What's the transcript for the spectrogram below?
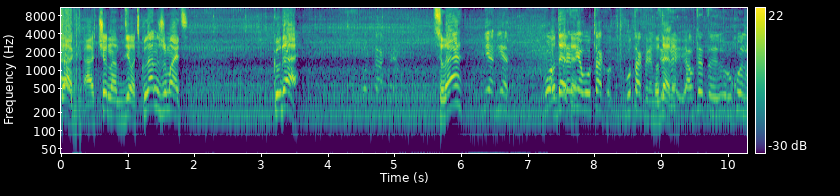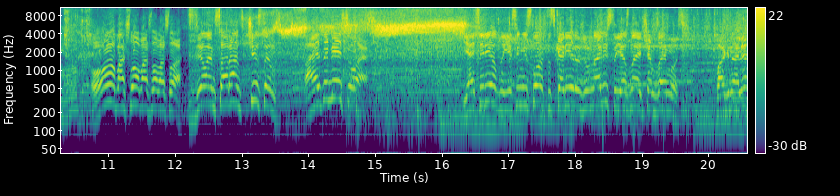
Так, а что надо делать? Куда нажимать? Куда? Вот так прям. Сюда? Нет, нет. Вот, Вот прям это? вот так вот. Вот так прям Вот держи, это? а вот это рукой нужно. О, пошло, пошло, пошло. Сделаем Саранск чистым, а это весело. Я серьезно, если не сложно с карьерой журналиста, я знаю, чем займусь. Погнали.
